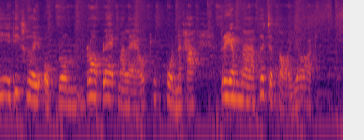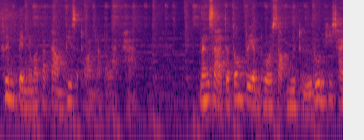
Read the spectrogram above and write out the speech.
ที่ที่เคยอบรมรอบแรกมาแล้วทุกคนนะคะ เตรียมมาเพื่อจะต่อยอดขึ้นเป็นนวัตกรรมที่สะท้อนอัตลักษณ์ค่ะนักศึกษาจะต้องเตรียมโทรศัพท์มือถือรุ่นที่ใช้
